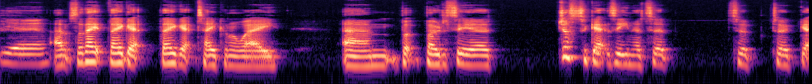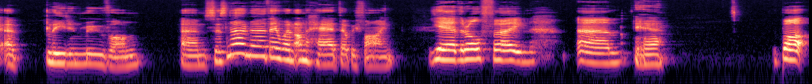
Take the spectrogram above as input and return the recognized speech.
yeah, Um, so they they get they get taken away. Um, but Boadicea, just to get Xena to to to get a bleeding move on, um, says no no they went on ahead they'll be fine. yeah, they're all fine. Um, Yeah. but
